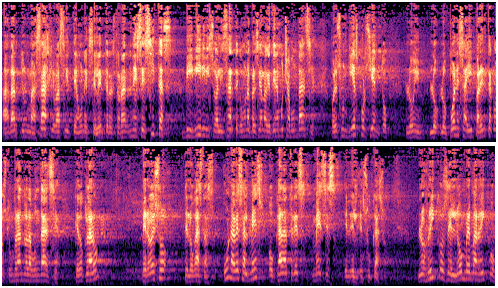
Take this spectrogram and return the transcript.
a, darte un masaje, vas a irte a un excelente restaurante. Necesitas vivir y visualizarte como una persona que tiene mucha abundancia. Por eso un 10% lo, lo, lo pones ahí para irte acostumbrando a la abundancia. ¿Quedó claro? Pero eso te lo gastas una vez al mes o cada tres meses en, su caso. Los ricos del hombre más rico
